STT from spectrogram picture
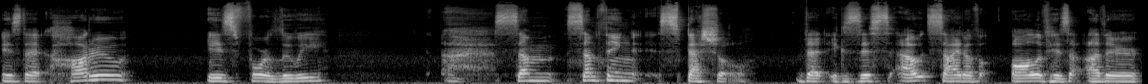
is that Haru is for Louis uh, some something special that exists outside of all of his other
